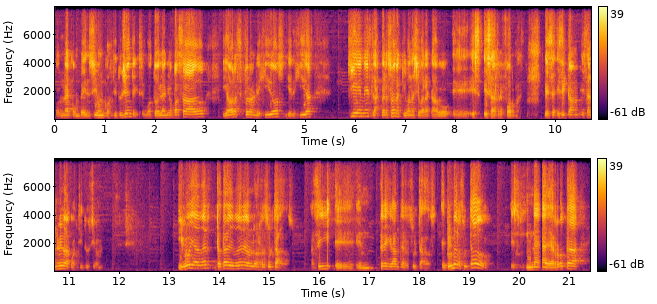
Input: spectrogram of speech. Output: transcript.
con una convención constituyente que se votó el año pasado y ahora se fueron elegidos y elegidas quiénes, las personas que van a llevar a cabo eh, es- esas reformas, esa, ese esa nueva constitución. Y voy a ver, tratar de ver los resultados, así eh, en tres grandes resultados. El primer resultado es una derrota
